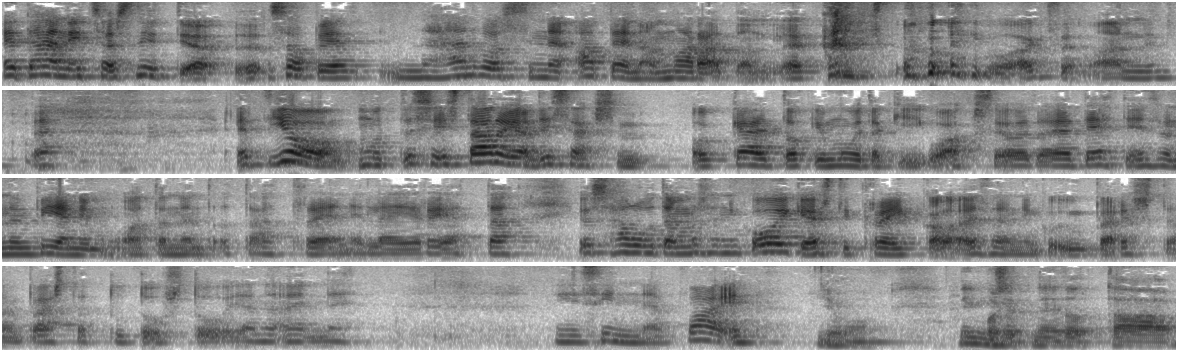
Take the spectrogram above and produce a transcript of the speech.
että hän itse asiassa nyt jo sopii, että hän voisi sinne Atenan maratonille kanssa juoksemaan nyt. Et joo, mutta siis Tarjan lisäksi käy toki muitakin juoksijoita ja tehtiin sellainen pienimuotoinen tota, treenileiri, että jos haluaa tämmöisen niin oikeasti kreikkalaisen niin ympäristöön päästä tutustumaan ja näin, niin, niin sinne vain. Joo. Millaiset ne tota,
